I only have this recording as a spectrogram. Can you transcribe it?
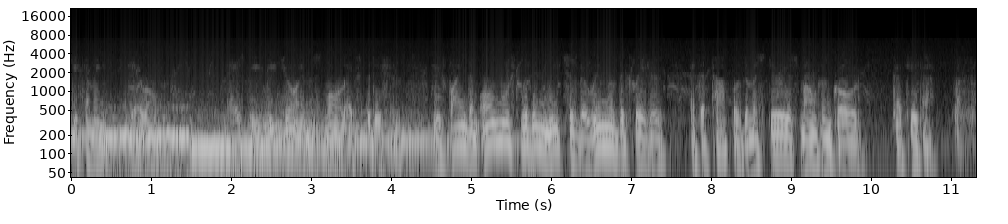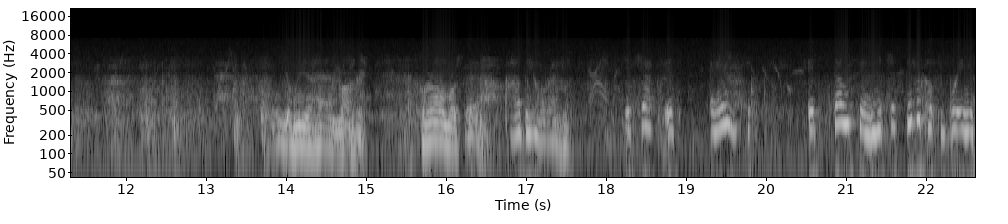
becoming their own. As we rejoin the small expedition, we find them almost within reach of the rim of the crater at the top of the mysterious mountain called Caqueta. Give me your hand, Margaret. We're almost there. I'll be all right. It's just, it's air. It's, it's so thin. It's just difficult to breathe.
